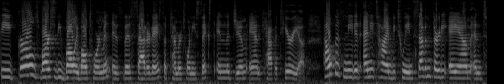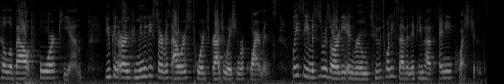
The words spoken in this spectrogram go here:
The girls varsity volleyball tournament is this Saturday, September 26th in the gym and cafeteria. Help is needed anytime between 7.30 a.m. until about 4 p.m. You can earn community service hours towards graduation requirements. Please see Mrs. Rosardi in room 227 if you have any questions.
